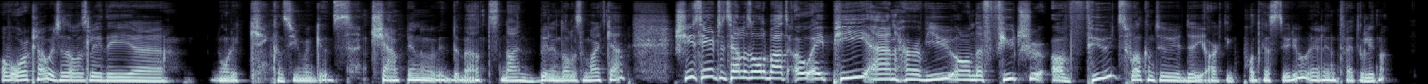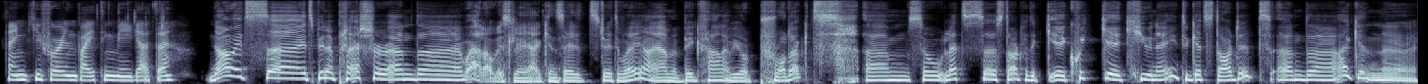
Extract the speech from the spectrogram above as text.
of Orkla, which is obviously the uh, Nordic consumer goods champion with about $9 billion in market cap. She's here to tell us all about OAP and her view on the future of foods. Welcome to the Arctic Podcast Studio, Elin Tveito Thank you for inviting me, Gaute. No, it's uh, it's been a pleasure, and uh, well, obviously, I can say it straight away. I am a big fan of your products. Um, so let's uh, start with a, a quick uh, Q and A to get started, and uh, I can uh,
